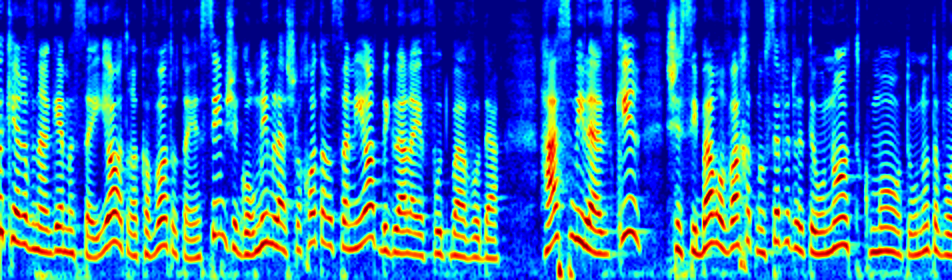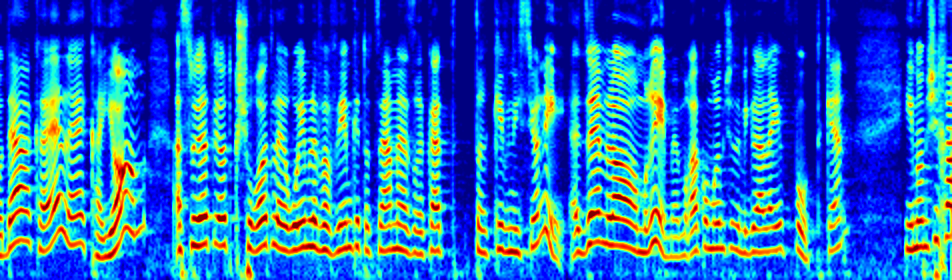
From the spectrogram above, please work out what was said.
בקרב נהגי משאיות, רכבות או טייסים שגורמים להשלכות הרסניות בגלל עייפות בעבודה. הס מלהזכיר שסיבה רווחת נוספת לתאונות, כמו תאונות עבודה כאלה, כיום, עשויות להיות קשורות לאירועים לבביים כתוצאה מהזרקת תרכיב ניסיוני. את זה הם לא אומרים, הם רק אומרים שזה בגלל עייפות, כן? היא ממשיכה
